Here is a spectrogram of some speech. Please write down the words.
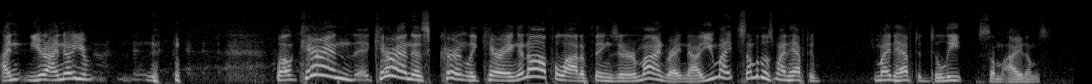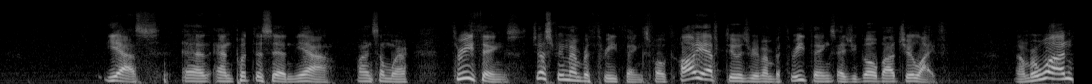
I, I know you're. well, Karen, Karen is currently carrying an awful lot of things in her mind right now. You might, some of those might have to, you might have to delete some items. Yes, and and put this in. Yeah, find somewhere. Three things. Just remember three things, folks. All you have to do is remember three things as you go about your life. Number one,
